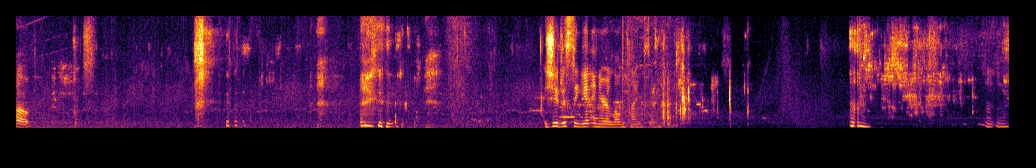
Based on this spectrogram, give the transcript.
Oh. you should just sing it in your alone time, sir. Mm-mm.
